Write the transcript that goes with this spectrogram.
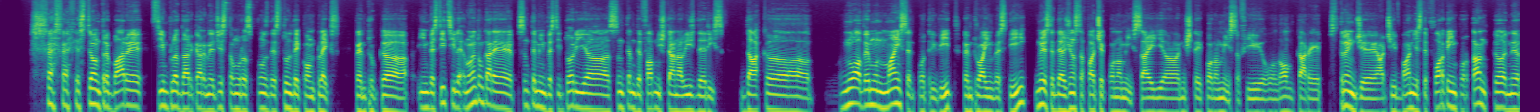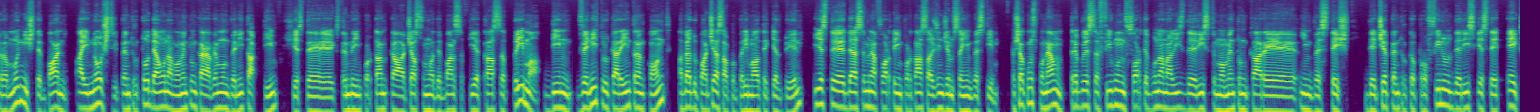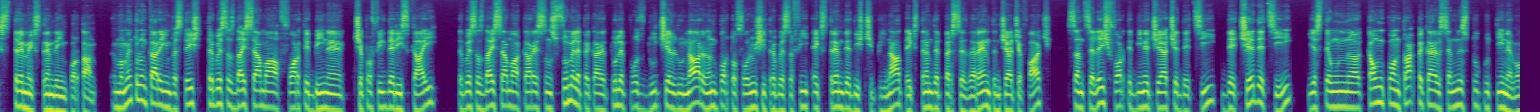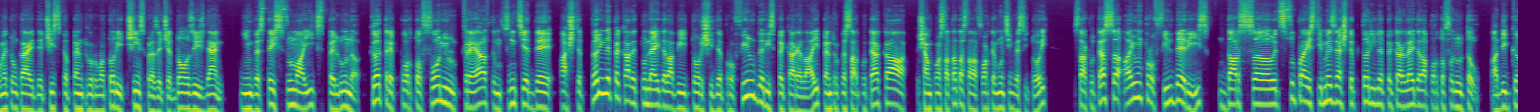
este o întrebare simplă, dar care necesită un răspuns destul de complex. Pentru că investițiile, în momentul în care suntem investitori, uh, suntem de fapt niște analiști de risc. Dacă nu avem un mindset potrivit pentru a investi, nu este de ajuns să faci economii, să ai uh, niște economii, să fii un om care strânge acei bani. Este foarte important că ne rămân niște bani ai noștri pentru totdeauna în momentul în care avem un venit activ și este extrem de important ca acea sumă de bani să fie trasă prima din venitul care intră în cont, abia după aceea să acoperim alte cheltuieli. Este de asemenea foarte important să ajungem să investim. Așa cum spuneam, trebuie să fii un foarte bun analist de risc în momentul în care investești. De ce? Pentru că profilul de risc este extrem, extrem de important. În momentul în care investești, trebuie să-ți dai seama foarte bine ce profil de risc ai, trebuie să-ți dai seama care sunt sumele pe care tu le poți duce lunar în portofoliu și trebuie să fii extrem de disciplinat, extrem de perseverent în ceea ce faci, să înțelegi foarte bine ceea ce deții, de ce deții este un, uh, ca un contract pe care îl semnezi tu cu tine în momentul în care ai decis că pentru următorii 15-20 de ani investești suma X pe lună către portofoliul creat în funcție de așteptările pe care tu le ai de la viitor și de profilul de risc pe care îl ai, pentru că s-ar putea ca, și am constatat asta la foarte mulți investitori, s-ar putea să ai un profil de risc, dar să îți supraestimezi așteptările pe care le ai de la portofoliul tău. Adică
